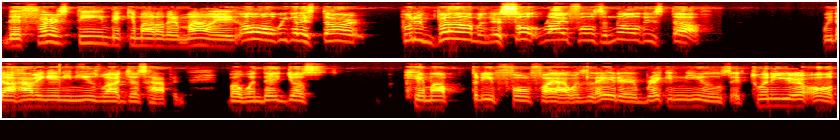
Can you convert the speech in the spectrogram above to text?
the first thing that came out of their mouth is, "Oh, we gotta start putting bomb and assault rifles and all this stuff," without having any news what just happened. But when they just came up three, four, five hours later, breaking news: a twenty-year-old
